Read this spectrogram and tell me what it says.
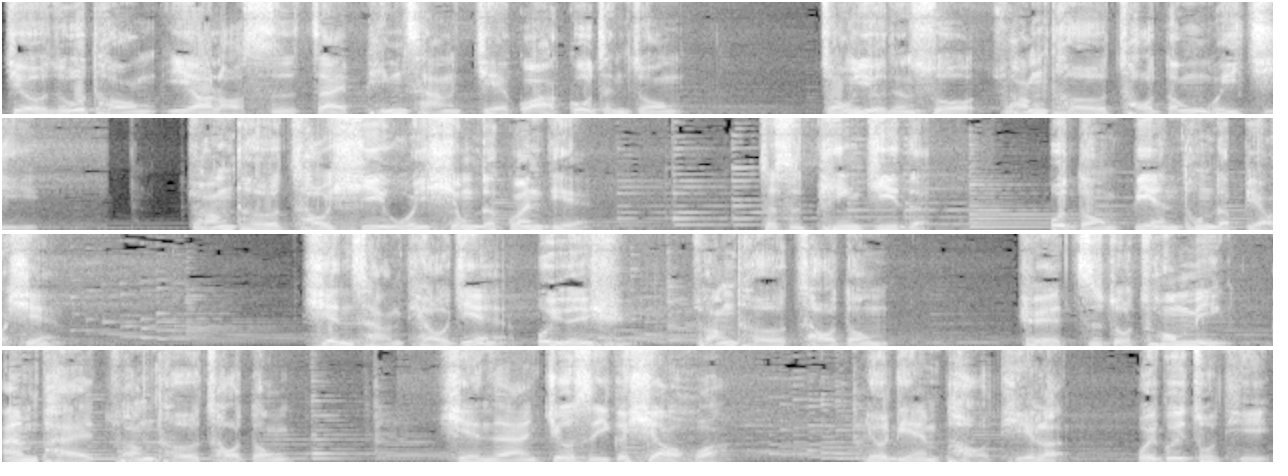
就如同易遥老师在平常解卦过程中，总有人说床头朝东为吉，床头朝西为凶的观点，这是偏激的、不懂变通的表现。现场条件不允许床头朝东。却自作聪明安排床头朝东，显然就是一个笑话，有点跑题了。回归主题，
